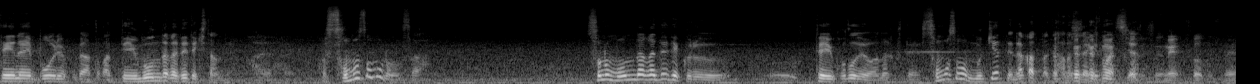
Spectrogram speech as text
家庭内暴力がとかっていう問題が出てきたんだよ。はいはい。これそもそものさその問題が出てくるっていうことではなくてそもそも向き合ってなかったって話だけど。まあそうですよね。そうですね、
